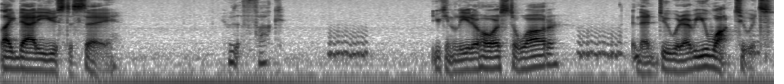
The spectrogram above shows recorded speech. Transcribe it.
Like Daddy used to say. Who the fuck? You can lead a horse to water, and then do whatever you want to it.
